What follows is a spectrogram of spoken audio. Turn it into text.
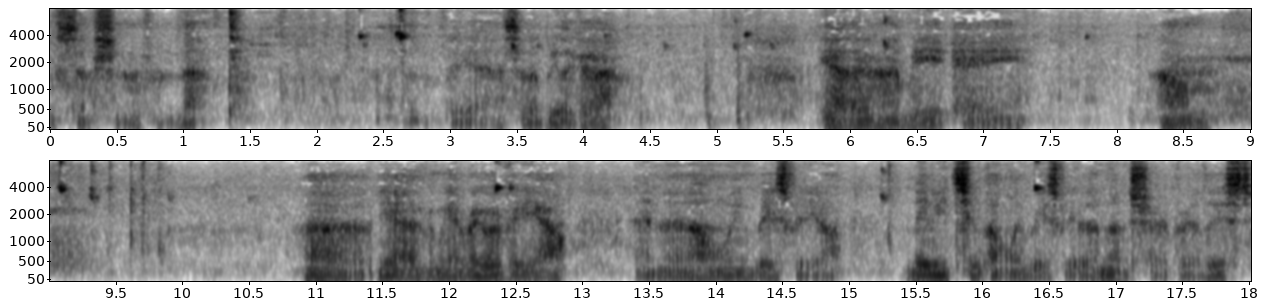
Exception for that. But yeah, so it'll be like a, yeah, there's gonna be a, um, uh, yeah, it's gonna be a regular video and a Halloween based video. Maybe two Halloween based videos, I'm not sure, but at least,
